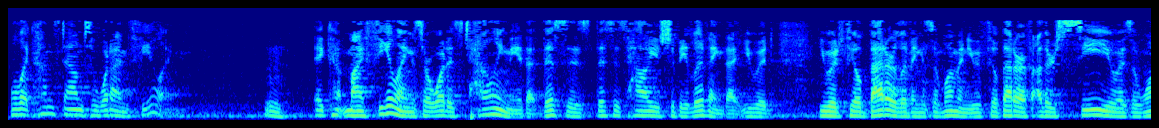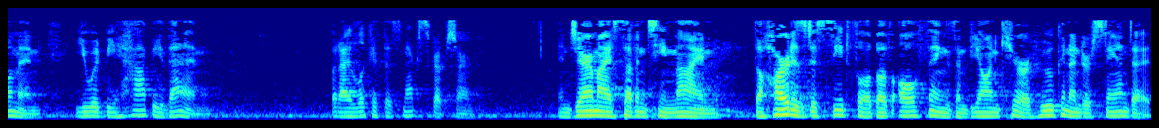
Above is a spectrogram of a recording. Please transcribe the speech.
Well, it comes down to what I'm feeling. Mm. It, my feelings are what is telling me that this is this is how you should be living. That you would you would feel better living as a woman. You would feel better if others see you as a woman. You would be happy then. But I look at this next scripture. In Jeremiah 17:9, the heart is deceitful above all things and beyond cure. Who can understand it?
